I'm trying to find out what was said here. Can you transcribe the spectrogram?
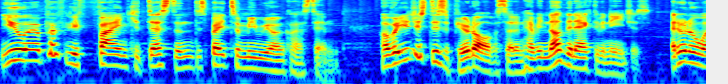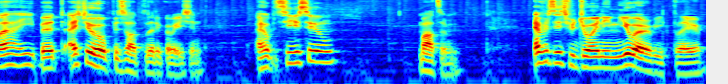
you were a perfectly fine contestant despite some meme on class 10. However, you just disappeared all of a sudden, having not been active in ages. I don't know why, but I sure hope it's not political reason. I hope to see you soon. Mothim. Ever since rejoining, you were a weak player.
